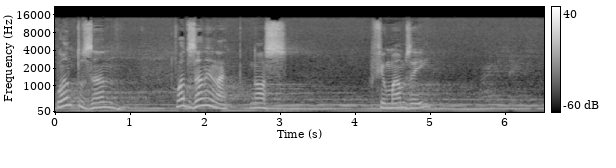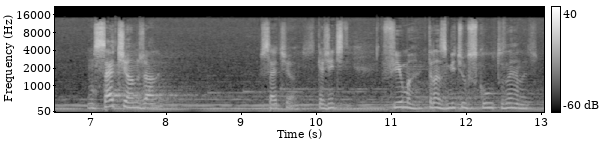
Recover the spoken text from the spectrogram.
quantos anos? Quantos anos nós filmamos aí? Uns sete anos já, né? Sete anos. Que a gente filma, transmite os cultos, né, Renato?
